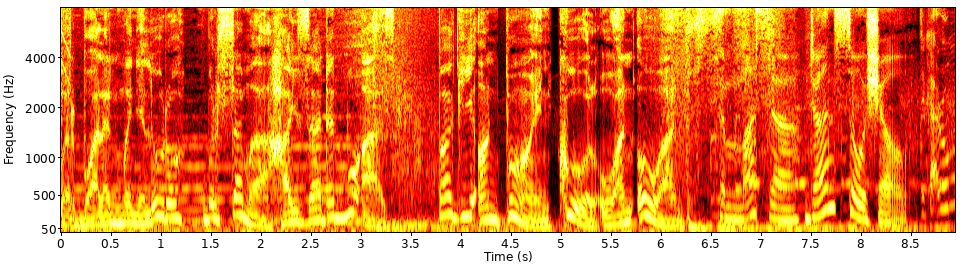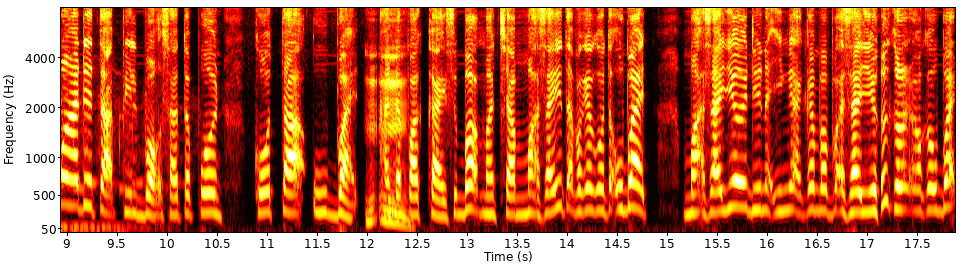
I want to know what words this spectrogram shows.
Perbualan menyeluruh bersama Haiza dan Muaz. Pagi on point, cool 101. Semasa dan social. Dekat rumah ada tak pill box ataupun kotak ubat Mm-mm. anda pakai sebab macam mak saya tak pakai kotak ubat. Mak saya dia nak ingatkan bapak saya kalau nak makan ubat,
